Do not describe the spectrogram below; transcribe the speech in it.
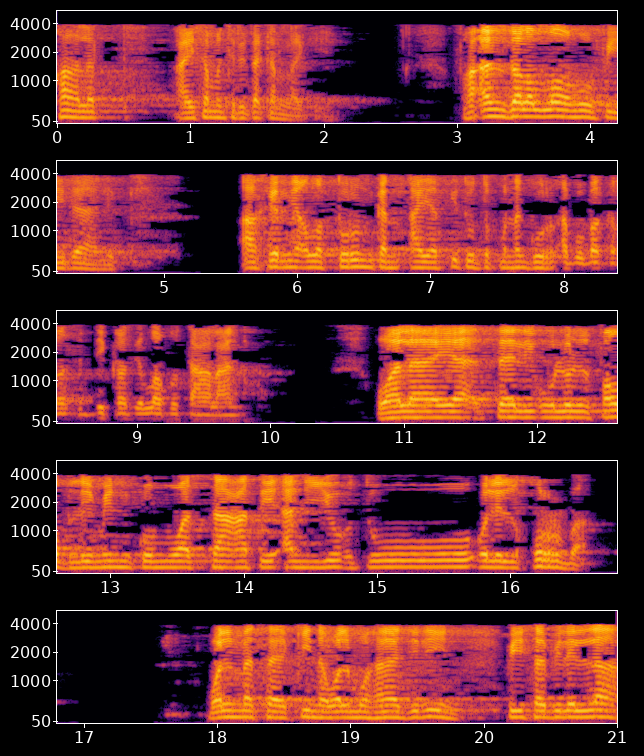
Qalat Aisyah menceritakan lagi. Fa anzalallahu fi dzalik. Akhirnya Allah turunkan ayat itu untuk menegur Abu Bakar Siddiq radhiyallahu taala anhu. ولا يأتل أولو الفضل منكم والسعة أن يؤتوا أولي القربى والمساكين والمهاجرين في سبيل الله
